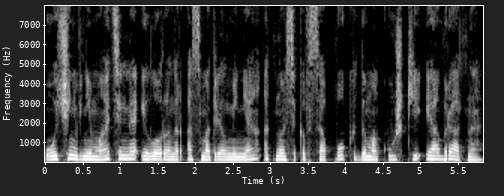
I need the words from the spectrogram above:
Очень внимательно и Лоренор осмотрел меня от носиков сапог до макушки и обратно.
